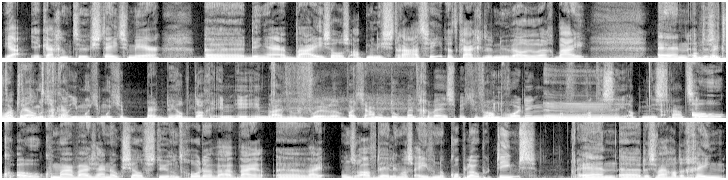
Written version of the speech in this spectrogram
Ja, je krijgt natuurlijk steeds meer eh, dingen erbij, zoals administratie. Dat krijg je er nu wel heel erg bij. En dus het wordt dat wel je moet, gewoon, je, moet, je moet je per de hele dag in, in, in blijven vervullen wat je aan het doen bent geweest? Beetje verantwoording? Of wat is die administratie? Ook, ook. Maar wij zijn ook zelfsturend geworden. Wij, wij, eh, wij, onze afdeling was een van de koploperteams. En eh, dus wij hadden geen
